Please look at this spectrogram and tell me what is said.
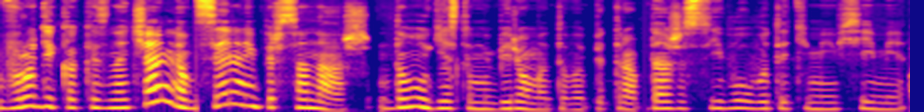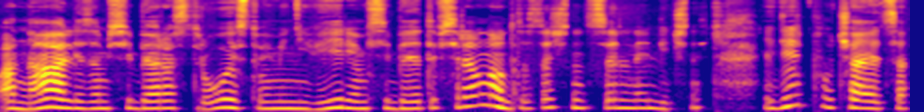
вроде как изначально цельный персонаж. Ну, если мы берем этого Петра, даже с его вот этими всеми анализом себя, расстройствами, неверием в себя, это все равно достаточно цельная личность. И здесь получается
